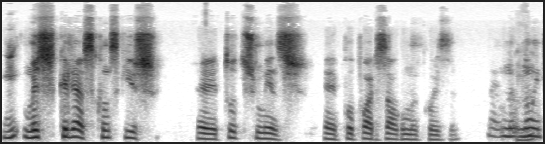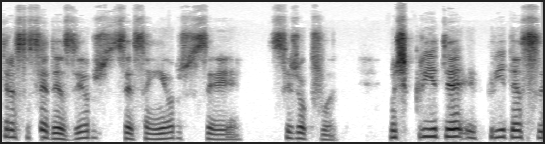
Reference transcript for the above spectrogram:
E- mas se calhar se conseguires eh, todos os meses eh, poupares alguma coisa, não, não Uhum. interessa se é 10 euros, se é 100 euros, se é, seja o que for, mas cria-te cria esse,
